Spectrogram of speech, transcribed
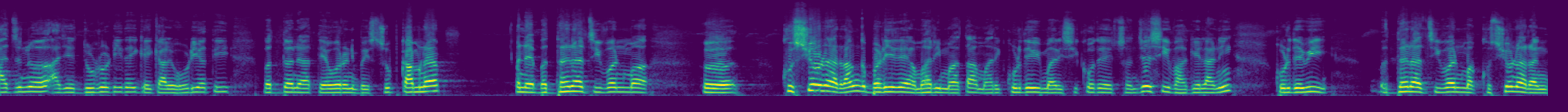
આજનો, આજે ધૂળરોટી થઈ, ગઈકાલે હોળી હતી, બધાને આ તહેવારોની ભાઈ શુભકામના. અને બધાના જીવનમાં ખુશીઓના રંગ ભળી રહે અમારી માતા મારી કુળદેવી, મારી સિકોતેર સંજયસિંહ વાઘેલાની કુળદેવી બધાના જીવનમાં ખુશીઓના રંગ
